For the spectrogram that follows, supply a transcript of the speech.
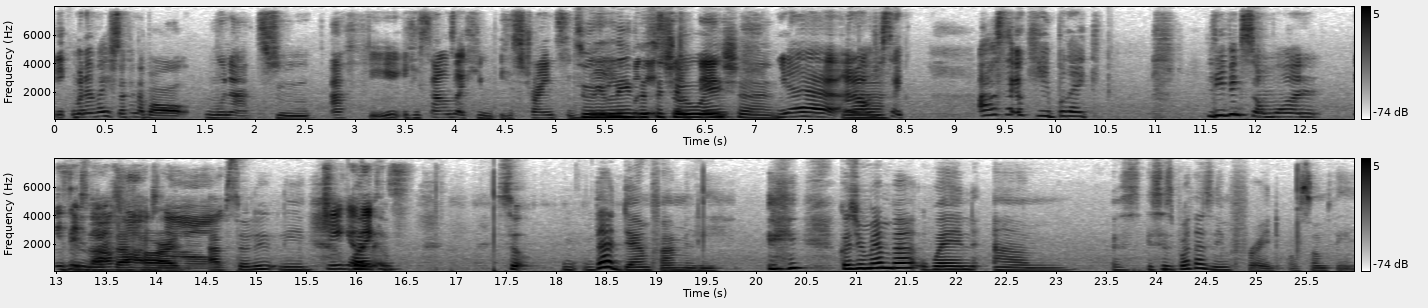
He, whenever he's talking about Muna to Afi, he sounds like he he's trying to, to leave, the something- situation. Yeah, and I was just like, I was like, okay, but like, leaving someone isn't It's that, that hard, hard. Absolutely. Get But, like? So that damn family. Because remember when um is, is his brother's name Fred or something?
